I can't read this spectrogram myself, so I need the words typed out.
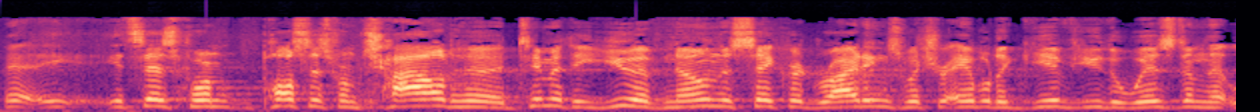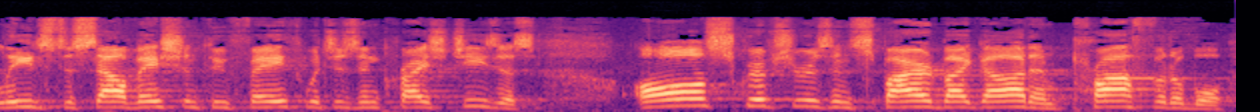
it says, from, Paul says, from childhood, Timothy, you have known the sacred writings which are able to give you the wisdom that leads to salvation through faith which is in Christ Jesus. All scripture is inspired by God and profitable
